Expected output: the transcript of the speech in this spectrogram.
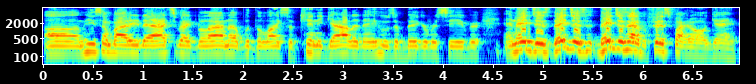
Um, he's somebody that I expect to line up with the likes of Kenny Golladay, who's a bigger receiver, and they just they just they just have a fist fight all game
